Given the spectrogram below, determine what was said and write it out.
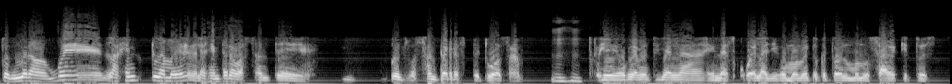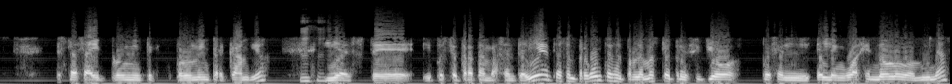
pues mira, bueno, la gente, la mayoría de la gente era bastante, pues bastante respetuosa eh, obviamente ya en la, en la escuela llegó un momento que todo el mundo sabe que tú estás ahí por un, por un intercambio y este y pues te tratan bastante bien, te hacen preguntas, el problema es que al principio pues el, el lenguaje no lo dominas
